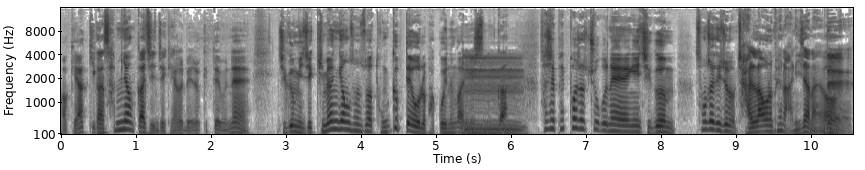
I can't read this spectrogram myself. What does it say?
어, 계약 기간 3년까지 이제 계약을 맺었기 때문에 지금 이제 김연경 선수와 동급 대우를 받고 있는 거 아니겠습니까? 음. 사실 페퍼저축은행이 지금 성적이 좀 잘 나오는 편은 아니잖아요. 네.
